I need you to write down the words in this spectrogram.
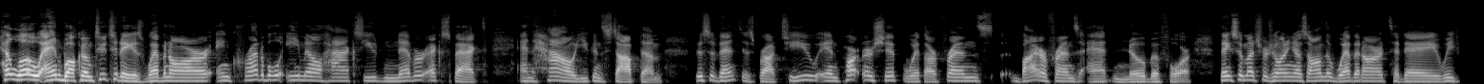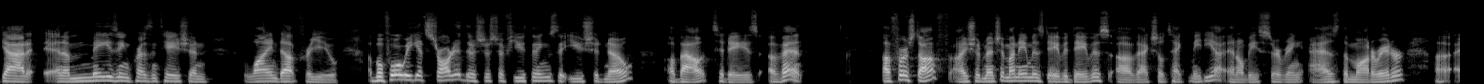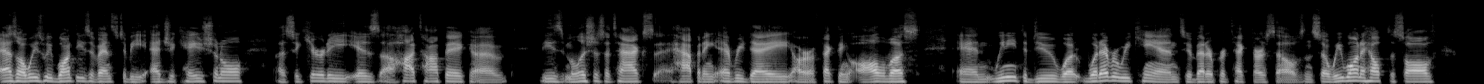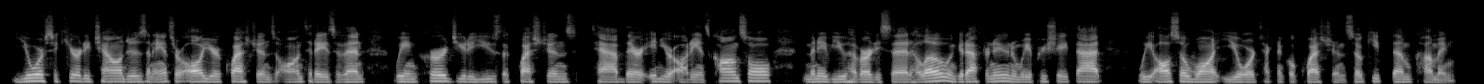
Hello and welcome to today's webinar Incredible Email Hacks You'd Never Expect and How You Can Stop Them. This event is brought to you in partnership with our friends, by our friends at KnowBe4. Thanks so much for joining us on the webinar today. We've got an amazing presentation lined up for you. Before we get started, there's just a few things that you should know about today's event. Uh, first off, I should mention my name is David Davis of Actual Tech Media, and I'll be serving as the moderator. Uh, as always, we want these events to be educational. Uh, security is a hot topic. Uh, these malicious attacks happening every day are affecting all of us, and we need to do what whatever we can to better protect ourselves. And so, we want to help to solve your security challenges and answer all your questions on today's event. We encourage you to use the questions tab there in your audience console. Many of you have already said hello and good afternoon, and we appreciate that. We also want your technical questions, so keep them coming.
